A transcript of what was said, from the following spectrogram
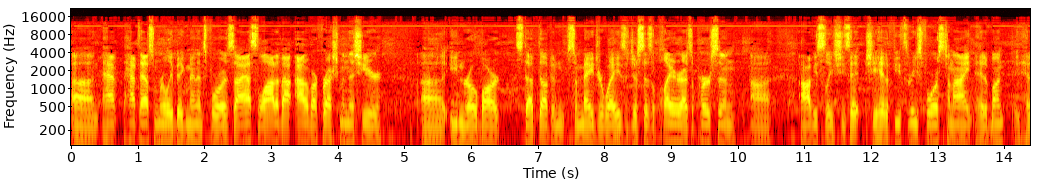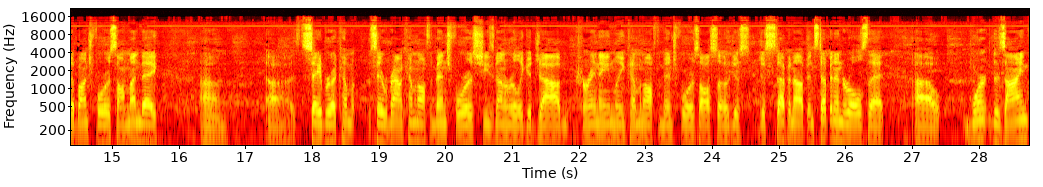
uh, have, have to have some really big minutes for us. I asked a lot about out of our freshmen this year. Uh, Eden Robart stepped up in some major ways, just as a player, as a person. Uh, obviously, she's hit she hit a few threes for us tonight. Hit a bunch hit a bunch for us on Monday. Um, uh, Sabra come, Sabra Brown coming off the bench for us. She's done a really good job. Corinne Ainley coming off the bench for us also, just just stepping up and stepping into roles that uh, weren't designed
